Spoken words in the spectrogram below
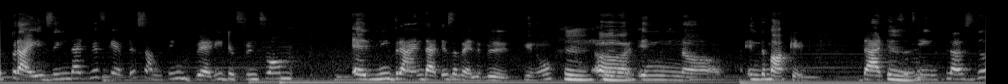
the pricing that we've kept is something very different from any brand that is available. You know, Hmm. uh, in uh, in the market. That is the Hmm. thing. Plus the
